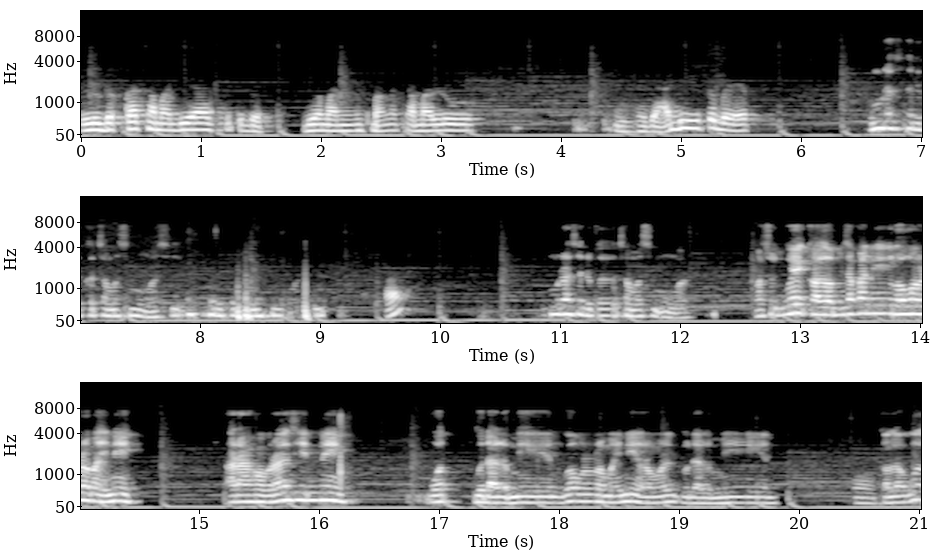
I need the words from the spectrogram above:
lu dekat sama dia gitu Beb. Dia manis banget sama lu. Bisa jadi itu Beb. Gue merasa deket sama semua sih? Hah? gue merasa deket sama semua? Maksud gue kalau misalkan nih ngomong sama ini. Arah ngobrolnya sini gue gue dalemin. Gue ngobrol sama ini orang lain gue dalemin. Hmm. kalau gue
